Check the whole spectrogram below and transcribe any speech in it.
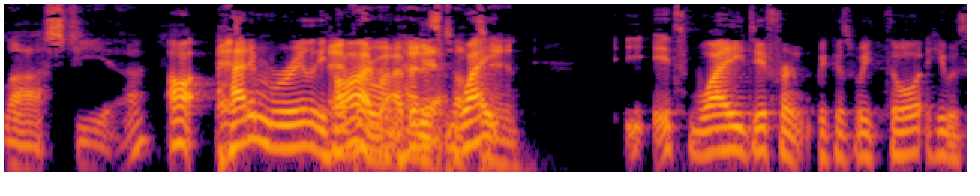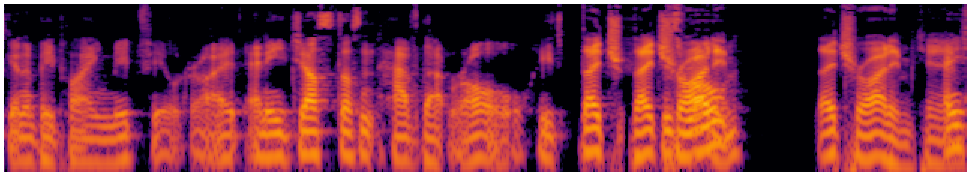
last year. Oh, had him really high, Everyone right? had But his it's top way 10. It's way different because we thought he was going to be playing midfield, right? And he just doesn't have that role. He's They tr- they tried role- him. They tried him, Cam. and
